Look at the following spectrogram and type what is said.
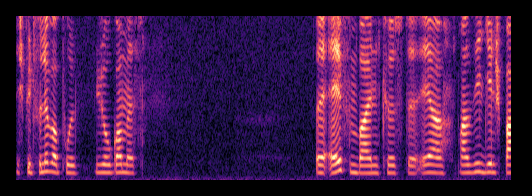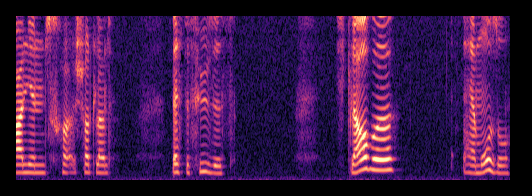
Er spielt für Liverpool. Joe Gomez. Äh, Elfenbeinküste. Er. Brasilien, Spanien, Schottland. Beste Physis. Ich glaube, Hermoso.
